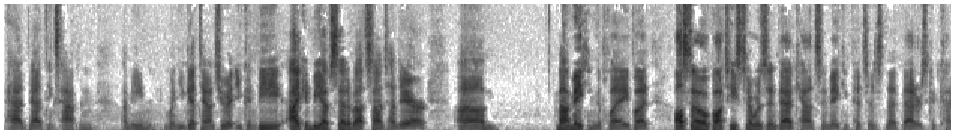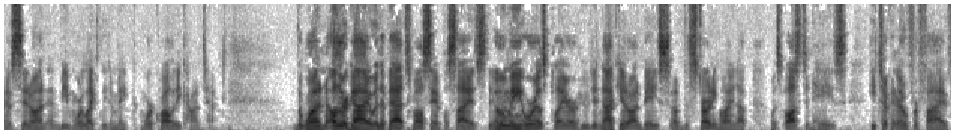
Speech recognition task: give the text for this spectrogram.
had bad things happen. I mean, when you get down to it, you can be I could be upset about Santander um, not making the play, but also, Bautista was in bad counts and making pitches that batters could kind of sit on and be more likely to make more quality contact. The one other guy with a bad small sample size, the only Orioles player who did not get on base of the starting lineup was Austin Hays. He took an 0 for 5.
